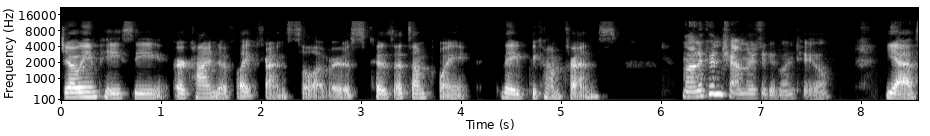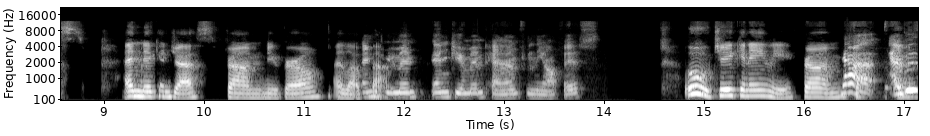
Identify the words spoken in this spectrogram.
Joey and Pacey are kind of like friends to lovers because at some point they become friends. Monica and Chandler's a good one too. Yes, and Nick and Jess from New Girl. I love and that. Jim and, and Jim and Pam from The Office. Oh, Jake and Amy from Yeah, I was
